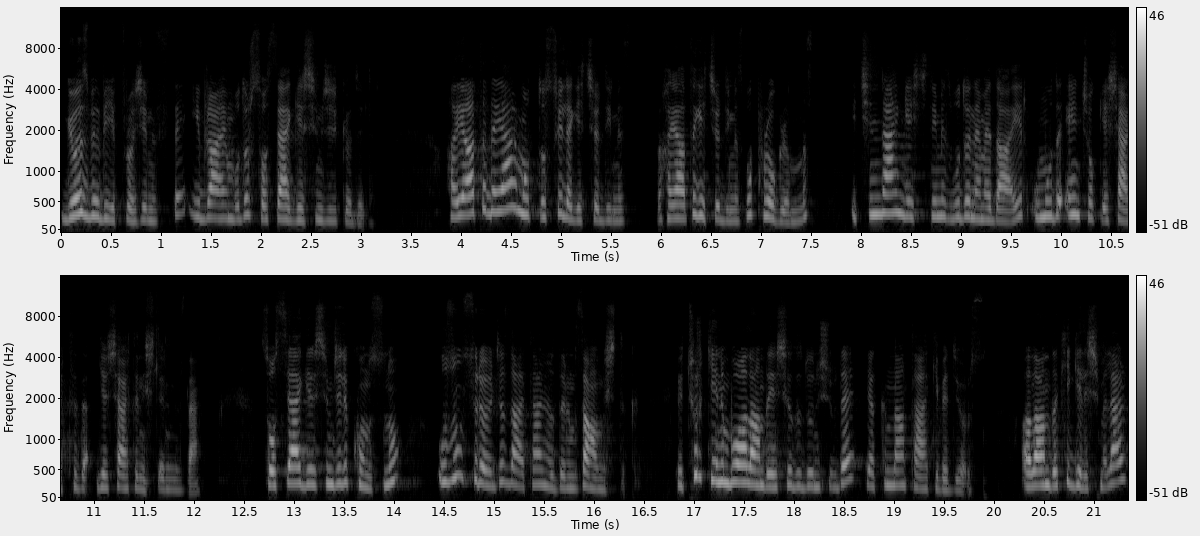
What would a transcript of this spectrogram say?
Göz Bebeği projemiz ise İbrahim Bodur Sosyal Girişimcilik Ödülü. Hayata değer mottosuyla geçirdiğimiz, hayata geçirdiğimiz bu programımız içinden geçtiğimiz bu döneme dair umudu en çok yaşartı, yaşartan işlerimizden. Sosyal girişimcilik konusunu uzun süre önce zaten radarımıza almıştık. Ve Türkiye'nin bu alanda yaşadığı dönüşümü de yakından takip ediyoruz. Alandaki gelişmeler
